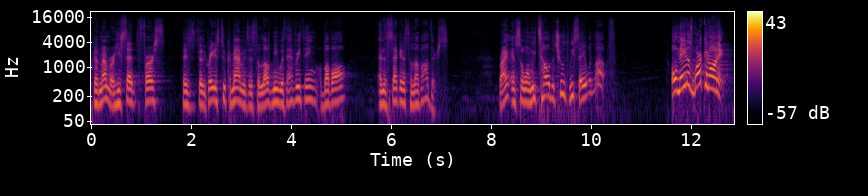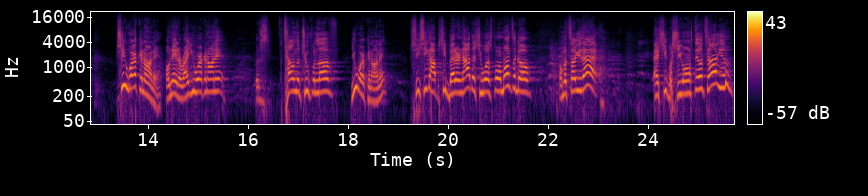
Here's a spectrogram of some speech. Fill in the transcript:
Because remember, he said first, his, the greatest two commandments is to love me with everything above all, and the second is to love others. Right? And so when we tell the truth, we say it with love. Nada's working on it. She working on it. Oneda, right? You working on it? Telling the truth with love. You working on it. She, she got she better now than she was four months ago. I'm gonna tell you that. And she but she gonna still tell you.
